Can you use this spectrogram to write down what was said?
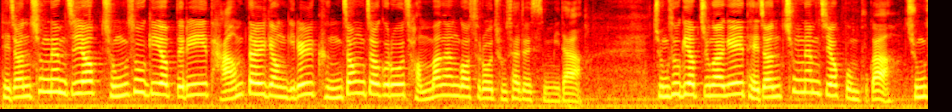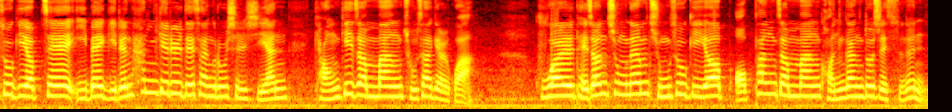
대전 충남 지역 중소기업들이 다음 달 경기를 긍정적으로 전망한 것으로 조사됐습니다. 중소기업 중앙회 대전 충남 지역 본부가 중소기업체 271개를 대상으로 실시한 경기 전망 조사 결과 9월 대전 충남 중소기업 업황 전망 건강도 지수는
